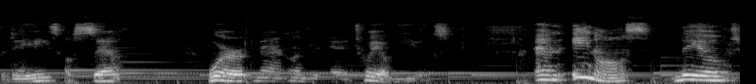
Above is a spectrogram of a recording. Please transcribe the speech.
the days of Seth were nine hundred and twelve years. And Enos lived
